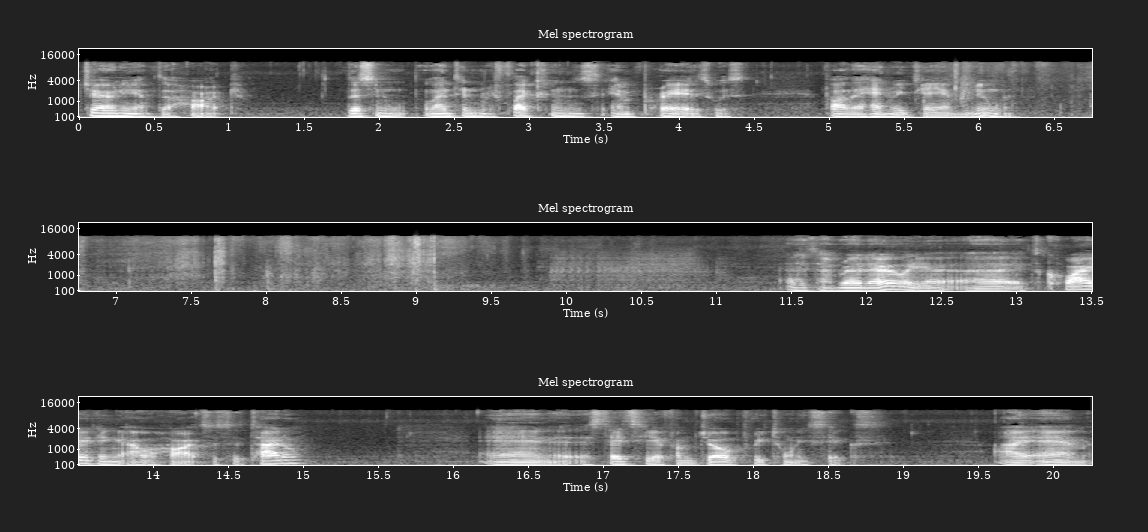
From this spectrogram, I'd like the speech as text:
Journey of the Heart. Listen, Lenten Reflections and Prayers with Father Henry J.M. Nouwen. As I read earlier, uh, it's Quieting Our Hearts is the title. And it states here from Job 3.26, I am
